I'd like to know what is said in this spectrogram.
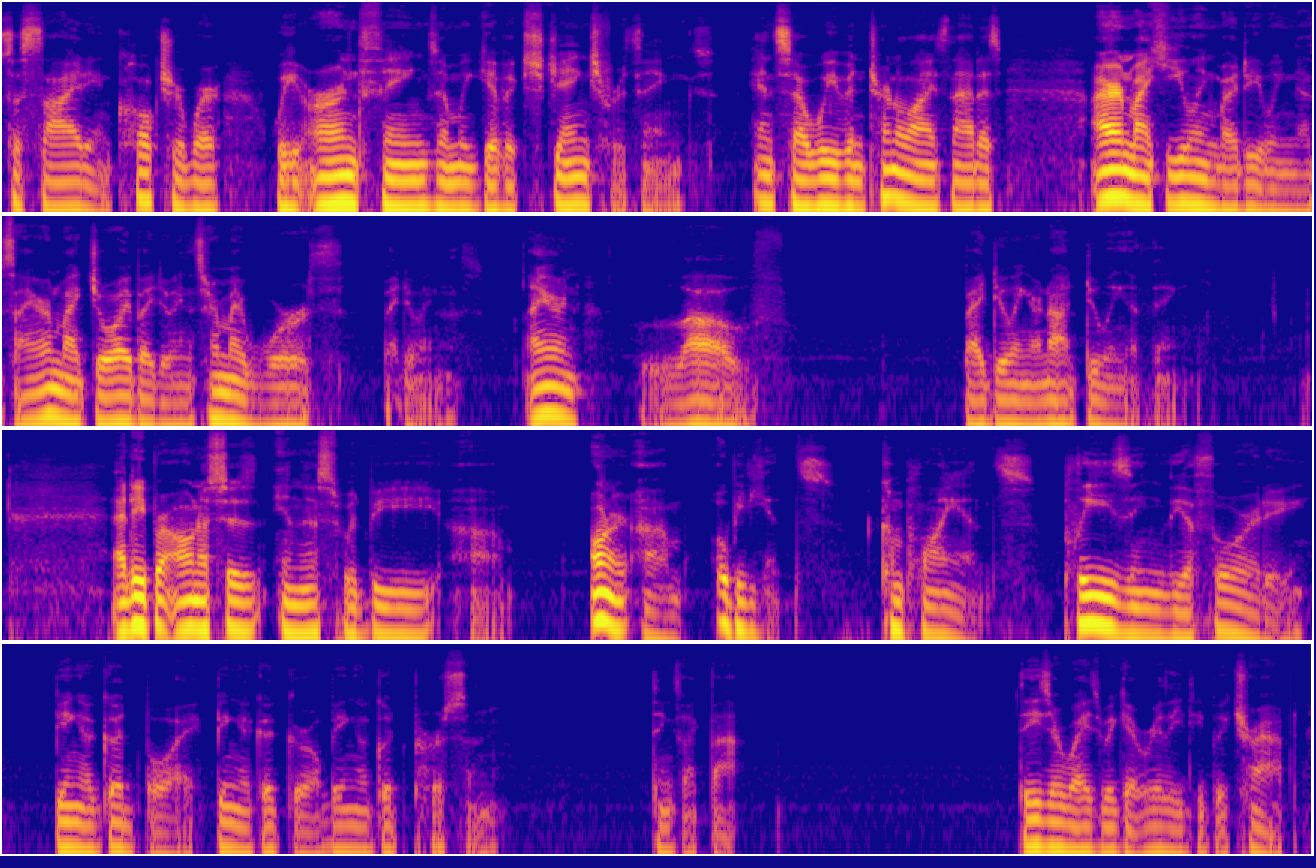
society and culture where we earn things and we give exchange for things. And so we've internalized that as I earn my healing by doing this. I earn my joy by doing this. I earn my worth by doing this. I earn love by doing or not doing a thing. A deeper onus in this would be um, honor, um, obedience, compliance, pleasing the authority, being a good boy, being a good girl, being a good person, things like that. These are ways we get really deeply trapped.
